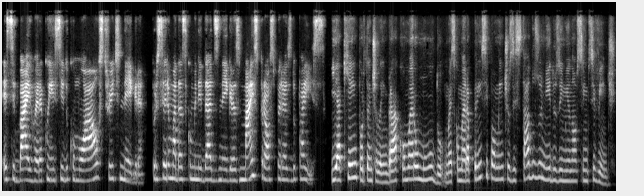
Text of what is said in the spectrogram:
esse bairro era conhecido como Wall Street Negra, por ser uma das comunidades negras mais prósperas do país. E aqui é importante lembrar como era o mundo, mas como era principalmente os Estados Unidos em 1920.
